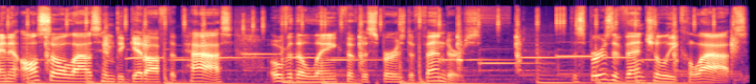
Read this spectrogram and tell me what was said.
and it also allows him to get off the pass over the length of the Spurs defenders. The Spurs eventually collapse,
